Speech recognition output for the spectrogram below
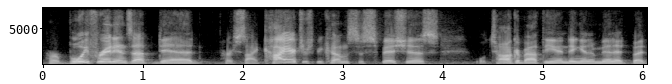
Her boyfriend ends up dead. Her psychiatrist becomes suspicious. We'll talk about the ending in a minute. But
